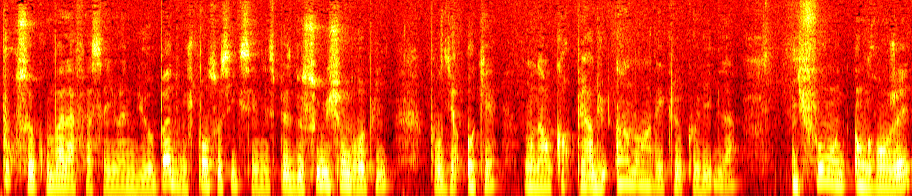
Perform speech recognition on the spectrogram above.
pour ce combat-là face à Johan Duopa. Donc je pense aussi que c'est une espèce de solution de repli pour se dire ok, on a encore perdu un an avec le Covid là. Il faut engranger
